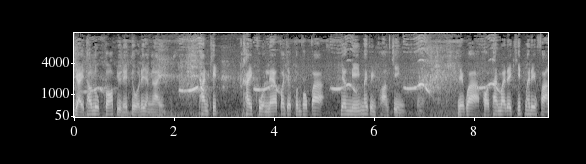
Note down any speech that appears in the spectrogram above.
ใหญ่เท่าลูกกอล์ฟอยู่ในตัวได้ยังไงท่านคิดใครควรแล้วก็จะค้นพบว่าเรื่องนี้ไม่เป็นความจริง เรียกว่าพอท่านไม่ได้คิดไม่ได้ฟัง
